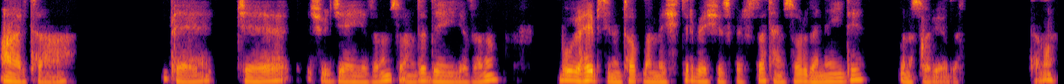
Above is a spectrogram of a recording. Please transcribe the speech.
Artı A, B, C, şu C'yi yazalım. Sonra da D'yi yazalım. Bu hepsinin toplamı eşittir 540. Zaten soruda neydi? Bunu soruyordu. Tamam.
